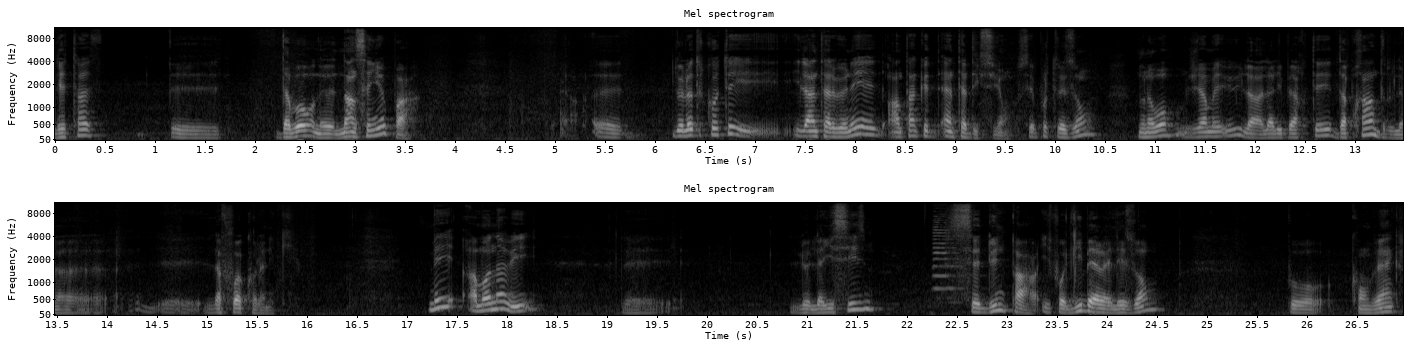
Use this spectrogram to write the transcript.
L'État, euh, d'abord, n'enseigne pas. de l'autre côté, il a intervenu en tant qu'interdiction. C'est pour cette raison nous n'avons jamais eu la, liberté d'apprendre la, la, foi coranique. Mais à mon avis, le, laïcisme, c'est d'une part, il faut libérer les hommes pour convaincre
